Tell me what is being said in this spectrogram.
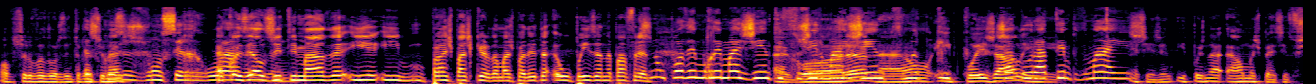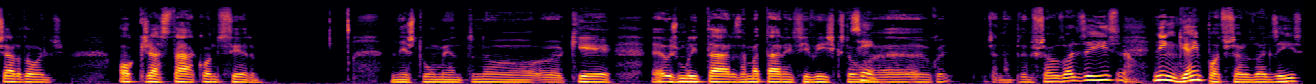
observadores As internacionais, coisas vão ser reguladas. a coisa é não legitimada e, e mais para a esquerda ou mais para a direita, o país anda para a Mas frente. não podem morrer mais gente e Agora, fugir mais gente. não, mas e depois já já ali- tempo demais. É assim, gente- e depois há uma espécie de fechar de olhos ao que já está a acontecer neste momento, no, que é eh, os militares a matarem civis que estão Sim. a. Já não podemos fechar os olhos a isso. Não. Ninguém pode fechar os olhos a isso.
